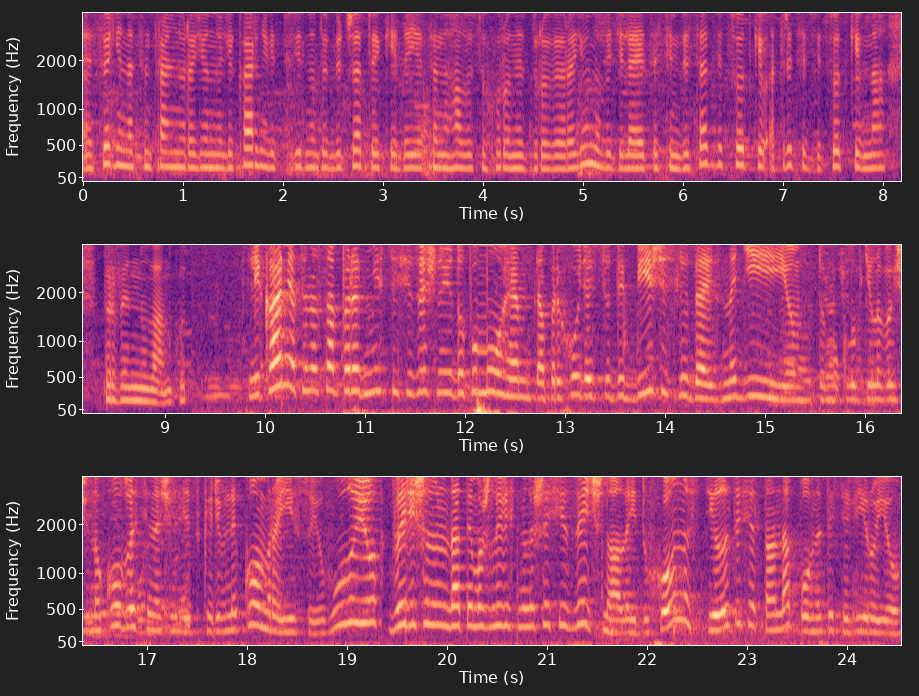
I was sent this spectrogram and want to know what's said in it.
Е, Сьогодні на центральну районну лікарню, відповідно до бюджету, який дається на галузь охорони здоров'я району, виділяється 70%, а 30% на первинну ланку. Лікарня це насамперед місце фізичної допомоги, та приходять сюди більшість людей з надією. Тому клуб ділових жінок області на чолі з керівником Раїсою Гулою вирішили надати можливість не лише фізично, але й духовно зцілитися та наповнитися вірою.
